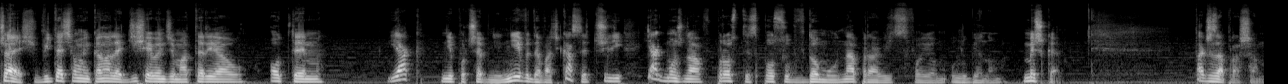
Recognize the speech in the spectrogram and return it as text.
Cześć, witajcie na moim kanale. Dzisiaj będzie materiał o tym, jak niepotrzebnie nie wydawać kasy, czyli jak można w prosty sposób w domu naprawić swoją ulubioną myszkę. Także zapraszam.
